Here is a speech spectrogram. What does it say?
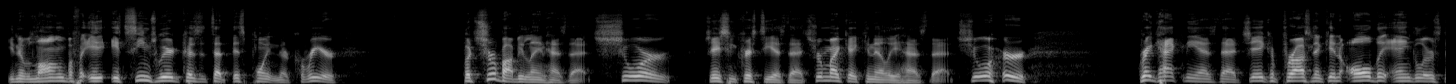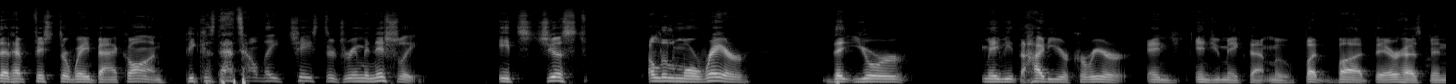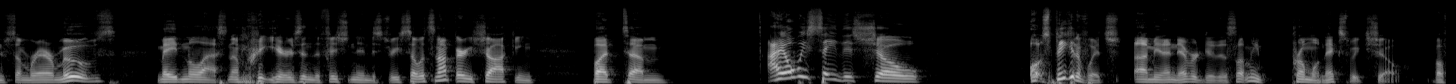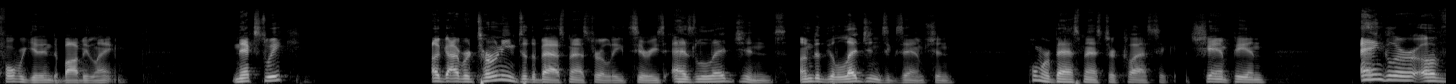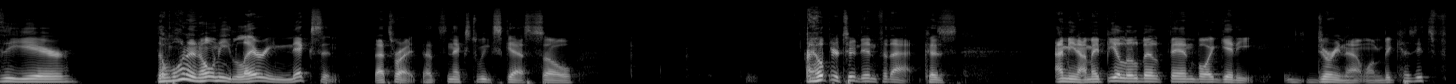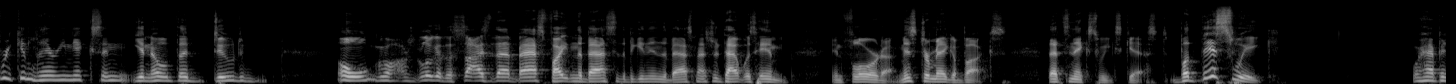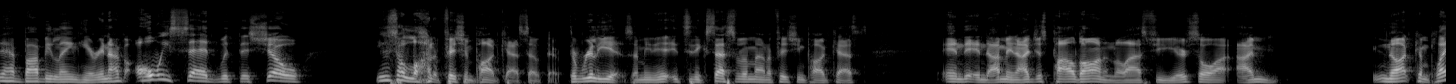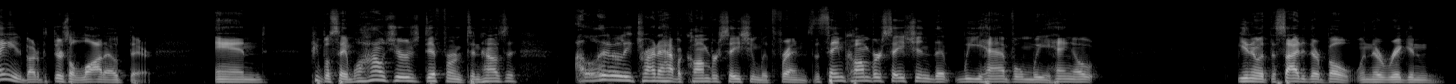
You know, long before it, it seems weird because it's at this point in their career. But sure, Bobby Lane has that. Sure, Jason Christie has that. Sure, Mike Iaconelli has that. Sure, Greg Hackney has that. Jacob Powroznik and all the anglers that have fished their way back on because that's how they chased their dream initially. It's just a little more rare that you're maybe at the height of your career and and you make that move. But but there has been some rare moves made in the last number of years in the fishing industry, so it's not very shocking. But um, I always say this show. Oh, speaking of which, I mean, I never do this. Let me promo next week's show before we get into Bobby Lane. Next week, a guy returning to the Bassmaster Elite Series as Legends under the Legends exemption former Bassmaster Classic champion, angler of the year, the one and only Larry Nixon. That's right. That's next week's guest. So I hope you're tuned in for that because, I mean, I might be a little bit fanboy giddy during that one because it's freaking Larry Nixon. You know, the dude. Oh gosh, look at the size of that bass fighting the bass at the beginning of the Bassmaster. That was him in Florida, Mr. Mega Bucks. That's next week's guest. But this week, we're happy to have Bobby Lane here. And I've always said with this show, there's a lot of fishing podcasts out there. There really is. I mean, it's an excessive amount of fishing podcasts. and and I mean I just piled on in the last few years, so I, I'm not complaining about it. But there's a lot out there, and people say, "Well, how's yours different?" And how's it? I literally try to have a conversation with friends, the same conversation that we have when we hang out, you know, at the side of their boat when they're rigging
